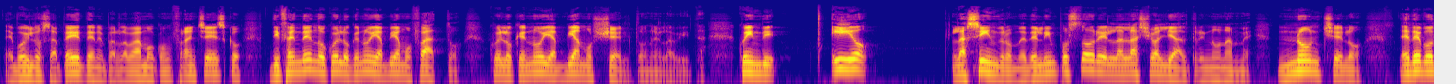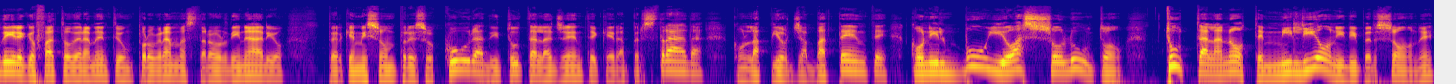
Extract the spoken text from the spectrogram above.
e voi lo sapete, ne parlavamo con Francesco, difendendo quello che noi abbiamo fatto, quello che noi abbiamo scelto nella vita. Quindi io la sindrome dell'impostore la lascio agli altri, non a me. Non ce l'ho. E devo dire che ho fatto veramente un programma straordinario perché mi sono preso cura di tutta la gente che era per strada, con la pioggia battente, con il buio assoluto tutta la notte milioni di persone,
